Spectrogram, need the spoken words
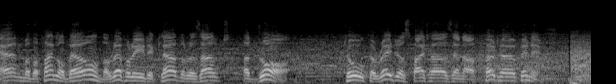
And with the final bell, the referee declared the result a draw. Two courageous fighters in a photo finish.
